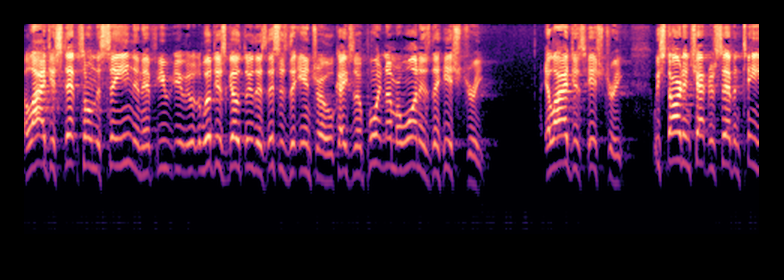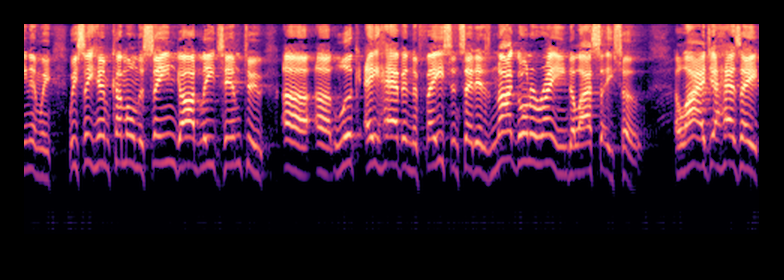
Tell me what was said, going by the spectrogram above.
Elijah steps on the scene, and if you, you, we'll just go through this. This is the intro, okay? So, point number one is the history. Elijah's history. We start in chapter 17 and we, we see him come on the scene. God leads him to uh, uh, look Ahab in the face and said, It is not going to rain till I say so. Elijah has a,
